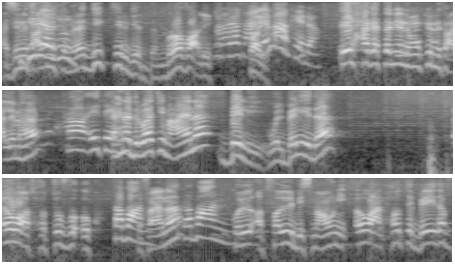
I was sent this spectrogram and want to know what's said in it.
عايزين كتير نتعلم. التمرينات دي كتير جدا. برافو عليك. أنا طيب. كده. إيه الحاجة التانية اللي ممكن نتعلمها؟ آه إيه تاني؟ إحنا دلوقتي معانا بيلي والبيلي ده اوعوا تحطوه في بقكم. طبعا اتفقنا؟ طبعا. كل الأطفال اللي بيسمعوني اوعى نحط البيلي ده في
